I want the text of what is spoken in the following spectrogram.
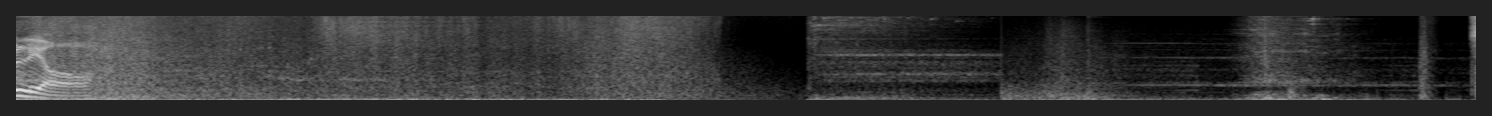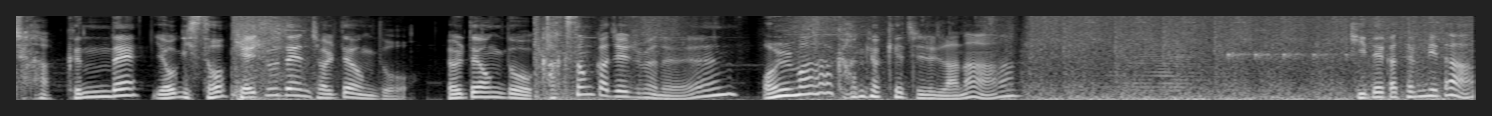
클리어. 자, 근데 여기서 개주된 절대형도 절대형도 각성까지 해주면은 얼마나 강력해질라나 기대가 됩니다.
